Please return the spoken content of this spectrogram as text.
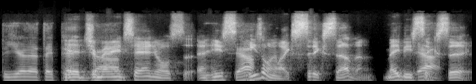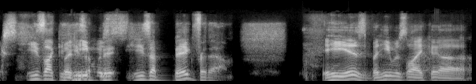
The year that they Yeah, picked Jermaine um, Samuels, and he's Yeah. he's only like six seven, maybe Yeah. six six. he's like but he's he a big, was- he's a big for them. He is, but he was like uh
